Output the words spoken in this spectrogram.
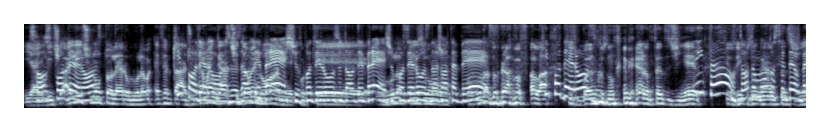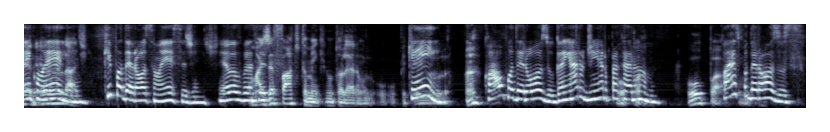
E Só a elite, a elite não tolera o Lula, é verdade. Que o que é uma ingratidão Da enorme. O poderoso da Odebrecht, o Lula poderoso fez da um- JBS. O Lula adorava falar Que poderoso. que os bancos nunca ganharam tanto dinheiro. Então, todo mundo se deu bem dinheiro. com é ele. Verdade. Que poderosos são esses, gente? Eu, Mas é fato também que não toleram o o PT e o Quem? Lula. Hã? Qual poderoso? Ganharam dinheiro pra Opa. caramba. Opa! Quais poderosos?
